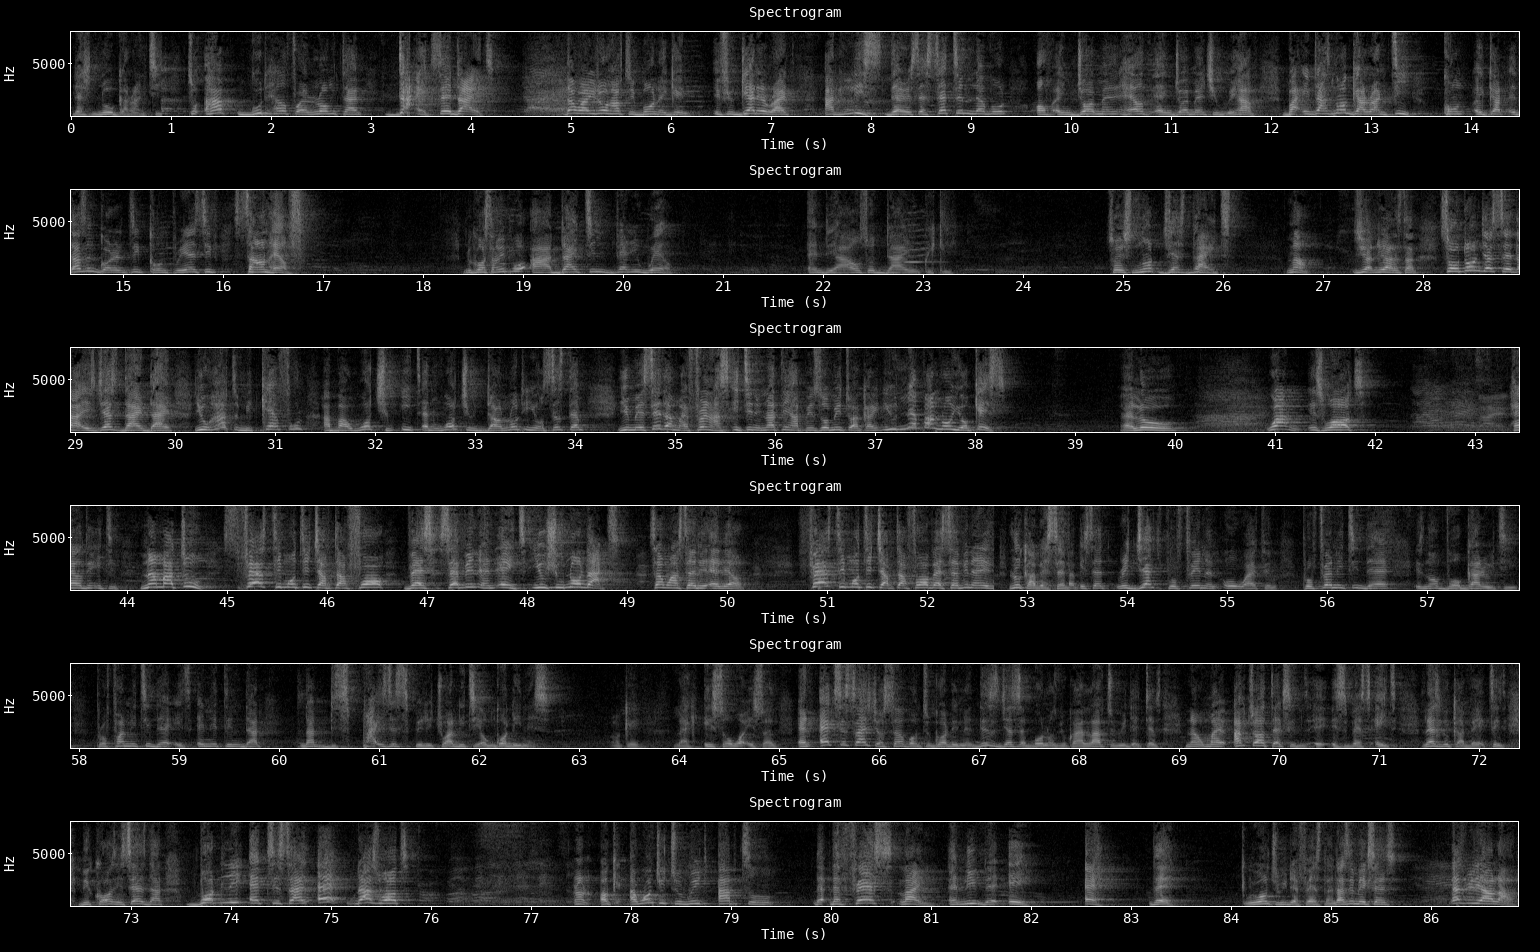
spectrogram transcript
There's no guarantee. To have good health for a long time, diet, say diet. That way you don't have to be born again. If you get it right, at least there is a certain level of enjoyment, health enjoyment you will have. But it does not guarantee, it doesn't guarantee comprehensive sound health. Because some people are dieting very well and they are also dying quickly. So it's not just diet. Now, you, you understand? So don't just say that it's just diet, diet. You have to be careful about what you eat and what you download in your system. You may say that my friend has eaten and nothing happens, so me too I can. You never know your case. Hello? One is what? Healthy eating. Number two, First Timothy chapter 4, verse 7 and 8. You should know that. Someone said it earlier. First Timothy chapter 4, verse 7 and 8. Look at verse 7. He said, Reject profane and old wife. Profanity there is not vulgarity. Profanity there is anything that that despises spirituality or godliness. Okay? Like Esau, what Esau. And exercise yourself unto godliness. This is just a bonus because I love to read the text. Now, my actual text is, is verse 8. Let's look at verse 8. Because it says that bodily exercise, eh, that's what? No, no, okay, I want you to read up to the, the first line and leave the A, eh, there. We want to read the first line. Does it make sense? Let's read it out loud.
